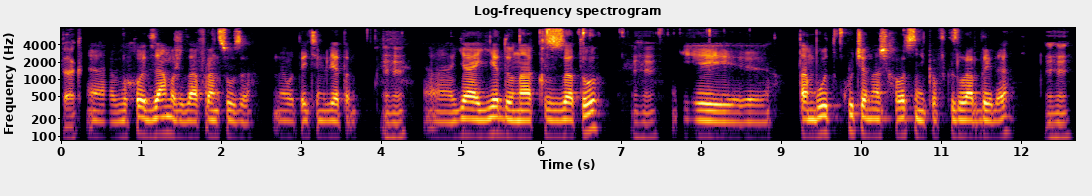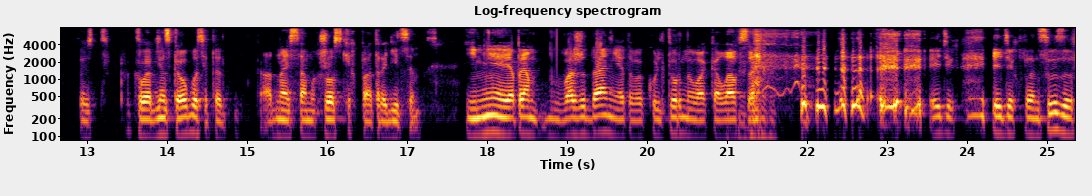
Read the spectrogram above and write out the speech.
так. Э, выходит замуж за француза ну, вот этим летом. Угу. Я еду на Кузату, угу. и там будет куча наших родственников в Кызылорды, да. Угу. То есть Калардинская область это одна из самых жестких по традициям. И мне, я прям в ожидании этого культурного коллапса этих, этих французов,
